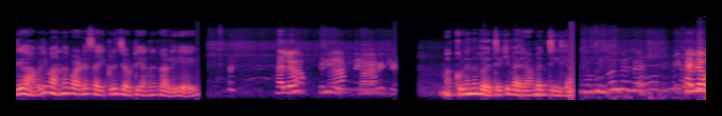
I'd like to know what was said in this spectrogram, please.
ദേ അവർ വന്ന പാടെ സൈക്കിൾ ചവിട്ടി അങ്ങ് കളിയായി. ഹലോ? മക്കൂനൊന്ന് ബർത്ത്ഡേക്ക് വരാൻ പറ്റിയില്ല. ഹലോ?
